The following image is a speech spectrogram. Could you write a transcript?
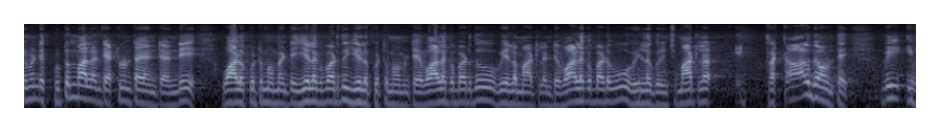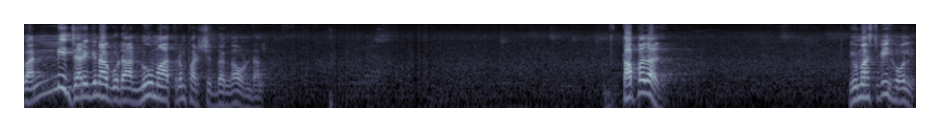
ఏమంటే కుటుంబాలు అంటే ఎట్లుంటాయంటే అండి వాళ్ళ కుటుంబం అంటే వీళ్ళకి పడదు వీళ్ళ కుటుంబం అంటే వాళ్ళకి పడదు వీళ్ళ మాటలు అంటే వాళ్ళకి పడవు వీళ్ళ గురించి మాట్లా రకాలుగా ఉంటాయి. ఇవన్నీ జరిగినా కూడా నువ్వు మాత్రం పరిశుద్ధంగా ఉండాలి. తప్పదు అది యు మస్ట్ బీ హోలీ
